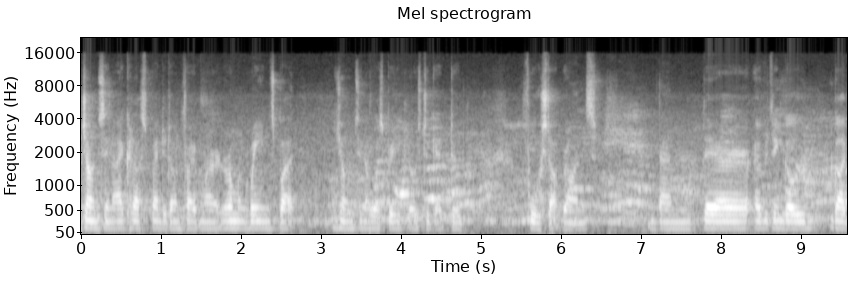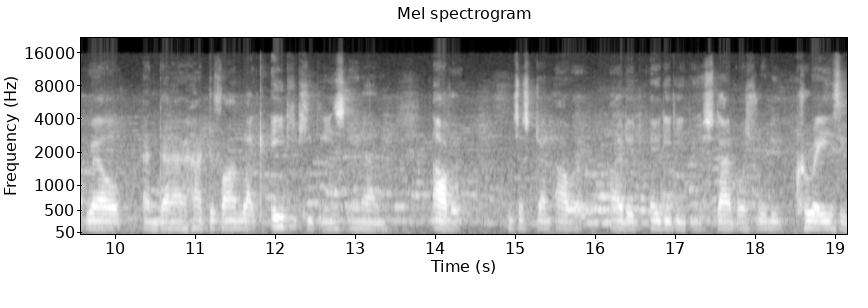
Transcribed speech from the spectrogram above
Johnson I could have spent it on five more Roman Reigns but Johnson I was pretty close to get to 4 star bronze. Then there everything go, got well and then I had to farm like 80 TPs in an hour. Just an hour. I did 80 TPs that was really crazy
